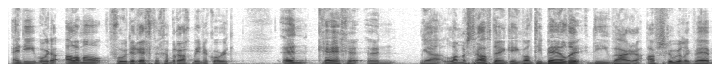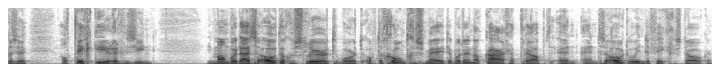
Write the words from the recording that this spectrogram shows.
En die worden allemaal voor de rechter gebracht binnenkort. En krijgen een ja, lange straf denk ik, want die beelden die waren afschuwelijk. We hebben ze al tig keren gezien. Die man wordt uit zijn auto gesleurd, wordt op de grond gesmeten, wordt in elkaar getrapt en, en zijn auto in de fik gestoken.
